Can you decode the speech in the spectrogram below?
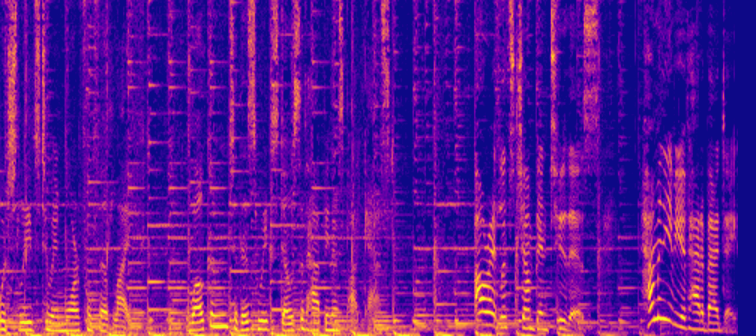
which leads to a more fulfilled life. Welcome to this week's Dose of Happiness podcast. All right, let's jump into this. How many of you have had a bad day?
